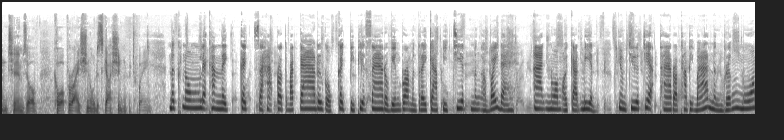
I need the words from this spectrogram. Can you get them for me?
in terms of cooperation or discussion between នៅក្នុងលក្ខខណ្ឌនៃកិច្ចសហប្រតិបត្តិការឬក៏កិច្ចពិភាក្សារវាងរដ្ឋមន្ត្រីការពារជាតិនិងអ្វីដែលអាចនាំឲ្យកើតមានខ្ញុំជឿជាក់ថារដ្ឋាភិបាលនឹងរឹងមាំ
